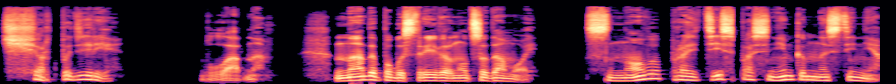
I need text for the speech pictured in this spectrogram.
Черт подери. Ладно. Надо побыстрее вернуться домой. Снова пройтись по снимкам на стене.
